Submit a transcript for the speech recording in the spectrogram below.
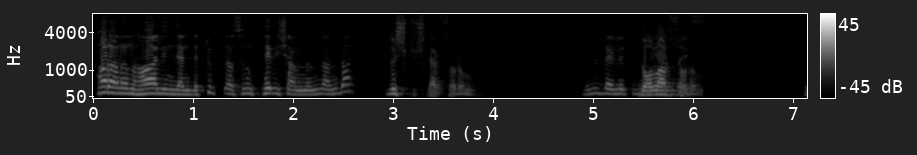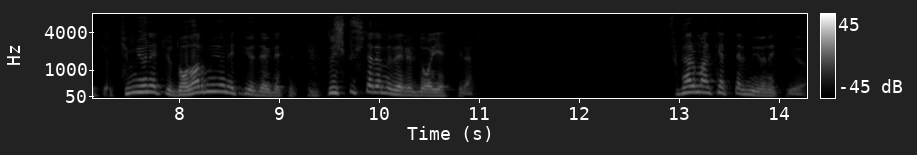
paranın halinden de Türk lirasının perişanlığından da dış güçler sorumlu. Biz de devletimizin Dolar yanındayız. sorun. Peki kim yönetiyor? Dolar mı yönetiyor devleti? Dış güçlere mi verildi o yetkiler? Süpermarketler mi yönetiyor?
